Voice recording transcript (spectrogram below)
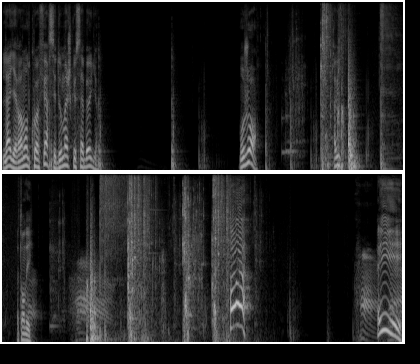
Là, il y a vraiment de quoi faire. C'est dommage que ça bug. Bonjour. Ah oui. Attendez. Ah Allez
